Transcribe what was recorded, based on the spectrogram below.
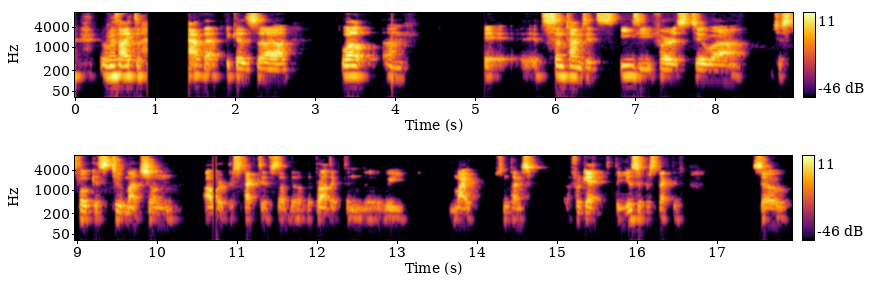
we'd like to have that because, uh, well, um, it, it's sometimes it's easy for us to uh, just focus too much on our perspectives of the, the product and uh, we might sometimes forget the user perspective so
